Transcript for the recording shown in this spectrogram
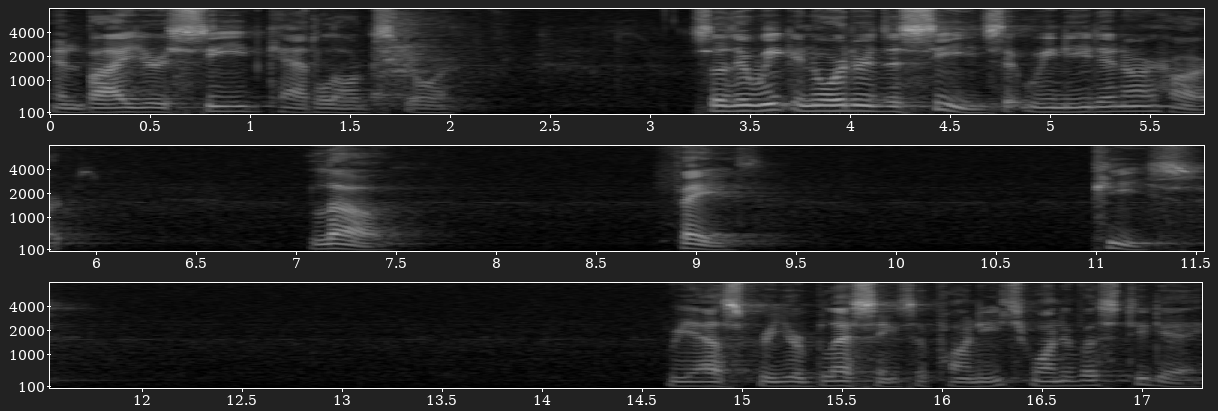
and by your seed catalog store, so that we can order the seeds that we need in our heart love, faith, peace, We ask for your blessings upon each one of us today.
